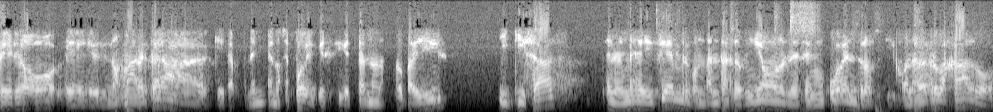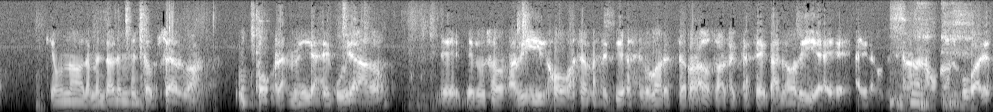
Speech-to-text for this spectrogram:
pero eh, nos marca que la pandemia no se puede, que sigue estando en nuestro país y quizás en el mes de diciembre con tantas reuniones, encuentros y con haber bajado, que uno lamentablemente observa, un poco las medidas de cuidado, del uso de barbijo hacer más actividades en lugares cerrados, ahora que hace calor y hay aire acondicionado en algunos lugares,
